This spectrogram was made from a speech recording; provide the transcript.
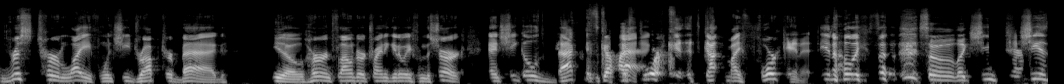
risked her life when she dropped her bag. You know, her and Flounder are trying to get away from the shark, and she goes back. It's got my fork. It- It's got my fork in it. You know, like so. So like she Yeah. she is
